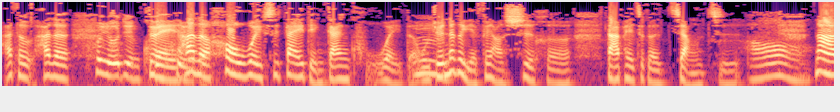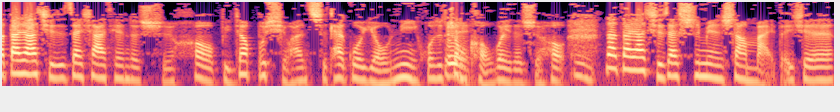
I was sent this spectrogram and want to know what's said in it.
它的它的会有点苦苦对它的后味是带一点甘苦味的，嗯。我觉得那个也非常适合搭配这个酱汁。哦，那大家其实，在夏天的时候比较不喜欢吃太过油腻或是重口味的时候，嗯。那大家其实，在市面上买的一些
